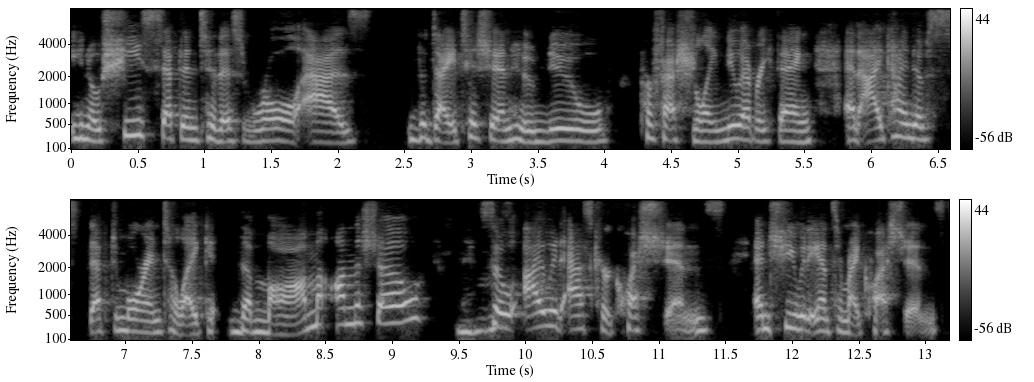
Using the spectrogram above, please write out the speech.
you know, she stepped into this role as the dietitian who knew professionally, knew everything. And I kind of stepped more into like the mom on the show. Mm-hmm. So I would ask her questions and she would answer my questions.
